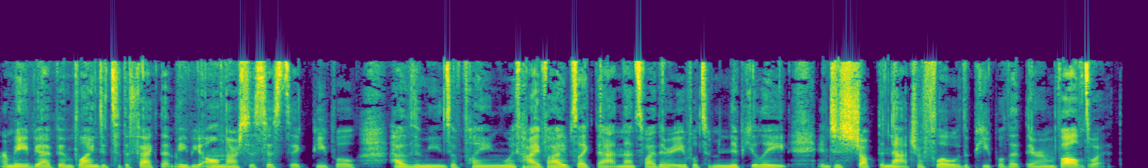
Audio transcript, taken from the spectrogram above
Or maybe i've been blinded to the fact that maybe all narcissistic people have the means of playing with high vibes like that. And that's why they're able to manipulate and disrupt the natural flow of the people that they're involved with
